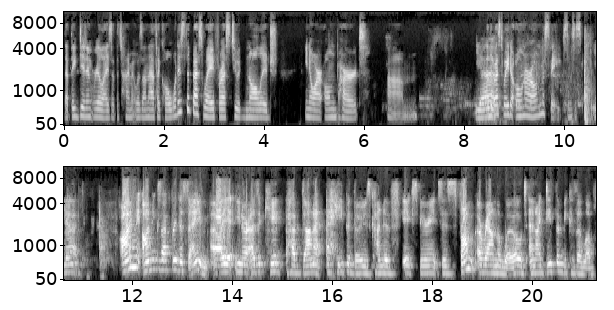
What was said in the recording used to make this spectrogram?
that they didn't realize at the time it was unethical? What is the best way for us to acknowledge, you know, our own part? Um, yeah. the best way to own our own mistakes and to speak. yeah. I'm I'm exactly the same. I you know as a kid have done a, a, heap of those kind of experiences from around the world, and I did them because I loved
